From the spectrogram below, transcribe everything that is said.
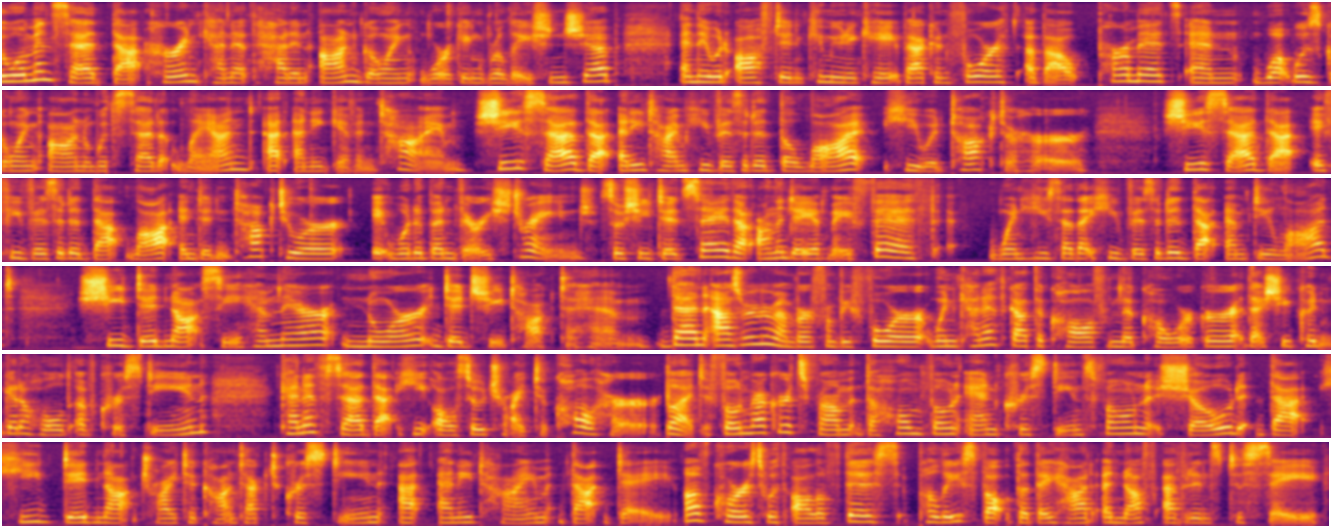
The woman said that her and Kenneth had an ongoing working relationship and they would often communicate back and forth about permits and what was going on with said land at any given time. She said that anytime he visited the lot, he would talk to her. She said that if he visited that lot and didn't talk to her, it would have been very strange. So she did say that on the day of May 5th, when he said that he visited that empty lot, she did not see him there, nor did she talk to him. Then, as we remember from before, when Kenneth got the call from the coworker that she couldn't get a hold of Kristine, Kenneth said that he also tried to call her. But phone records from the home phone and Kristine's phone showed that he did not try to contact Kristine at any time that day. Of course, with all of this, police felt that they had enough evidence to say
